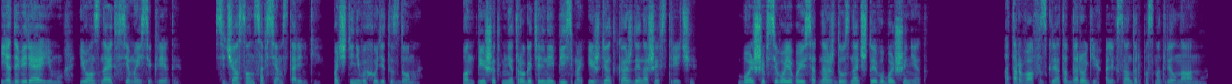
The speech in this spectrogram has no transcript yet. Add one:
Я доверяю ему, и он знает все мои секреты. Сейчас он совсем старенький, почти не выходит из дома. Он пишет мне трогательные письма и ждет каждой нашей встречи. Больше всего я боюсь однажды узнать, что его больше нет. Оторвав взгляд от дороги, Александр посмотрел на Анну.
